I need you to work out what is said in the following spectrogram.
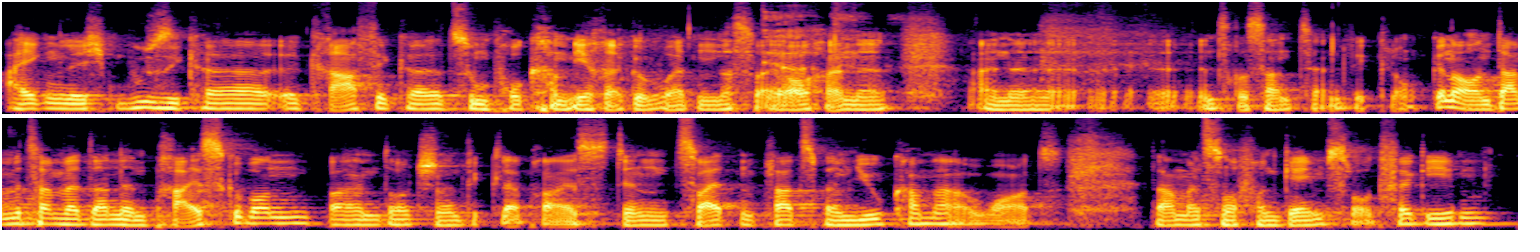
eigentlich Musiker, äh, Grafiker zum Programmierer geworden. Das war ja, auch eine, eine äh, interessante Entwicklung. Genau, und damit haben wir dann einen Preis gewonnen beim Deutschen Entwicklerpreis, den zweiten Platz beim Newcomer Award, damals noch von Gameslot vergeben.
